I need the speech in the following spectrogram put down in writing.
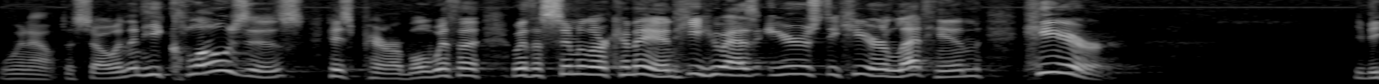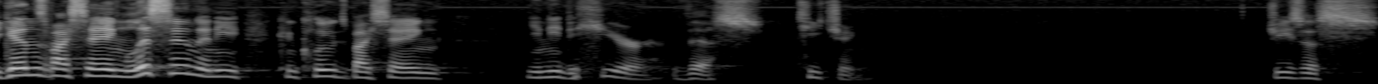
went out to sow. And then he closes his parable with a, with a similar command He who has ears to hear, let him hear. He begins by saying, Listen, and he concludes by saying, You need to hear this teaching. Jesus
